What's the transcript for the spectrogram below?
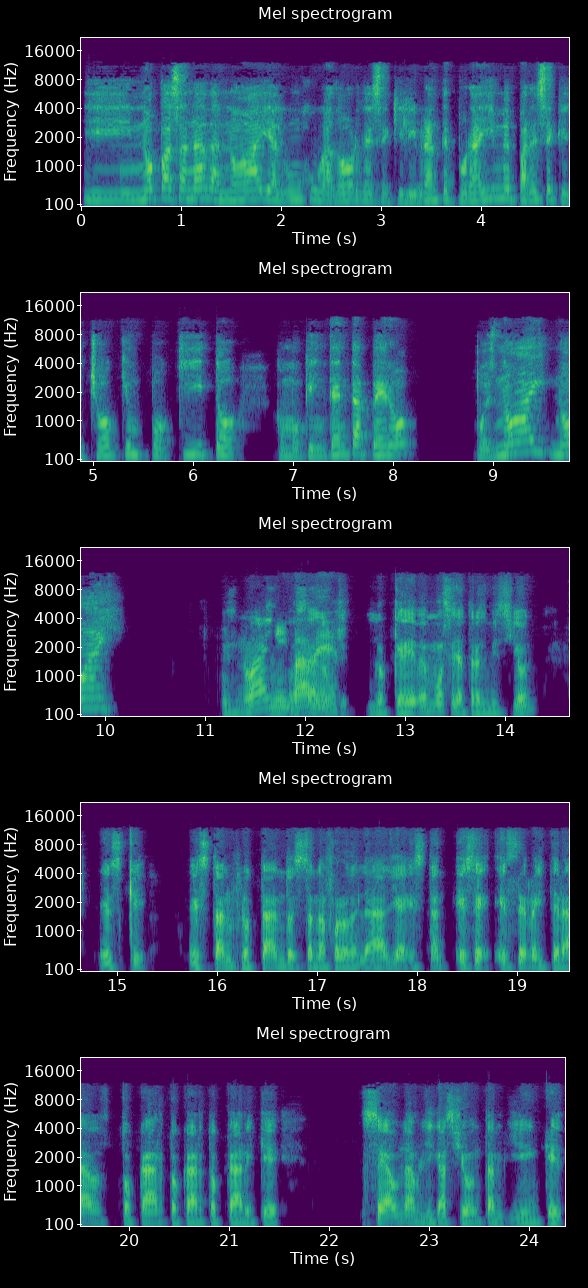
y no pasa nada, no hay algún jugador desequilibrante. Por ahí me parece que choque un poquito, como que intenta, pero pues no hay, no hay. Pues no hay. Ni o va a lo, que, lo que vemos en la transmisión es que están flotando, están afuera de la área, están ese, ese reiterado tocar, tocar, tocar y que sea una obligación también que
